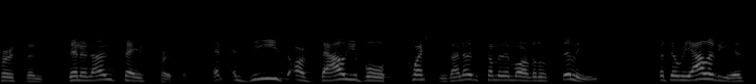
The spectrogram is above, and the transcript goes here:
person than an unsaved person? And, and these are valuable questions. I know that some of them are a little silly, but the reality is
